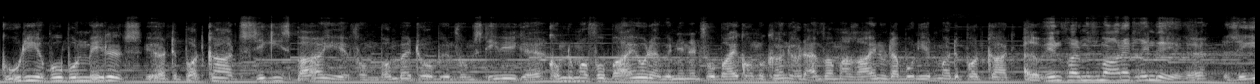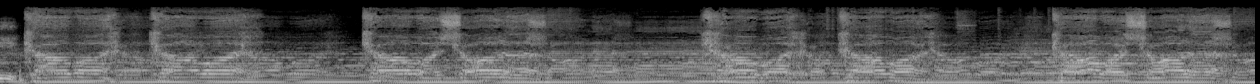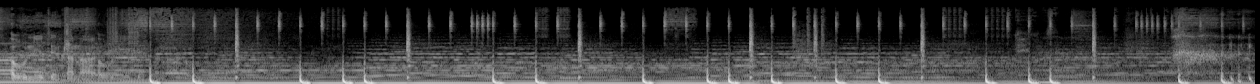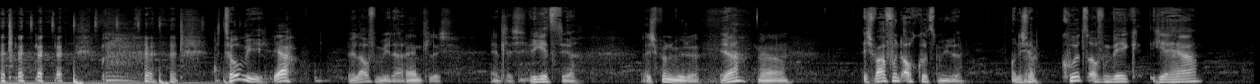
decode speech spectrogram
Gute, ihr Bub und Mädels. Ihr hört den Podcast Siggy's Bar hier vom Bomber Tobi und vom Stevie, gell? Kommt doch mal vorbei oder wenn ihr nicht vorbeikommen könnt, hört einfach mal rein und abonniert mal den Podcast. Also auf jeden Fall müssen wir auch nicht trinken hier, gell? Der Siggy. Cowboy, Cowboy, Cowboy Schorle. Cowboy, Cowboy, Cowboy Schorle. Abonniert den Kanal. Abonniert den Kanal. Tobi, Ja, wir laufen wieder. endlich. Endlich. Wie geht's dir? Ich bin müde. Ja? Ja. Ich war vorhin auch kurz müde. Und ich Ja. habe kurz auf dem Weg hierher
